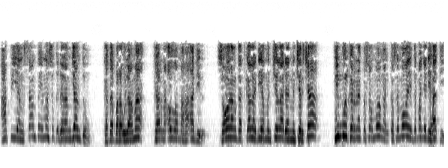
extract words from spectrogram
api yang sampai masuk ke dalam jantung. Kata para ulama, karena Allah Maha Adil. Seorang tatkala dia mencela dan mencerca, timbul karena kesombongan. Kesombongan yang tempatnya di hati.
